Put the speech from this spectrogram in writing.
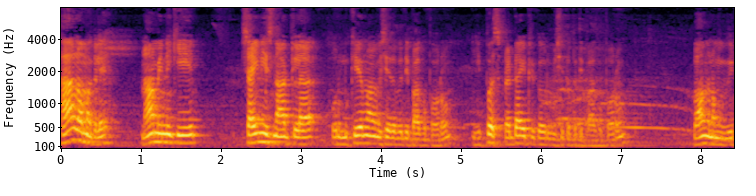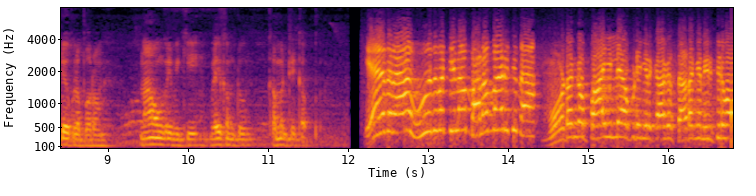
ஹலோ மக்களே நாம் இன்னைக்கு சைனீஸ் நாட்டில் ஒரு முக்கியமான விஷயத்தை பற்றி பார்க்க போகிறோம் இப்போ ஸ்ப்ரெட் ஆகிட்டு இருக்க ஒரு விஷயத்தை பற்றி பார்க்க போகிறோம் வாங்க நம்ம வீடியோக்குள்ளே போகிறோம் நான் உங்கள் Vicky. Welcome to commentary cup ஏதரா ஊதுபத்திலாம் பலமா இருக்குதா? முடங்க பாயில்ல அப்படிங்கறக்காக சடங்க நிறுத்திடுவா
